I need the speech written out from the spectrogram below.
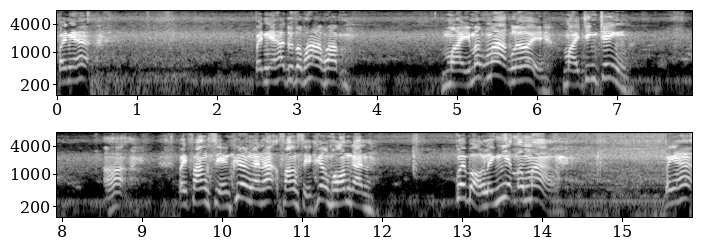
เป็นไงฮะ เป็นไงฮะ ดูสภาพครับ ใหม่มากๆเลย ใหม่จริงๆอะฮะ ไปฟังเสียงเครื่องกันฮะ ฟังเสียงเครื่องพร้อมกัน กล้วยบอกเลยเงียบมากๆ เป็นไงฮะ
